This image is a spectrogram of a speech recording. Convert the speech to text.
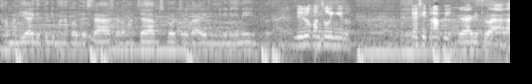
sama dia gitu gimana progresnya segala macam terus gue ceritain gini gini gini gitu. Jadi lu konseling gitu. Sesi terapi. ya gitulah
